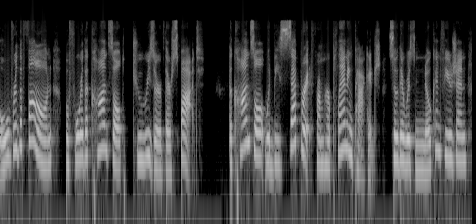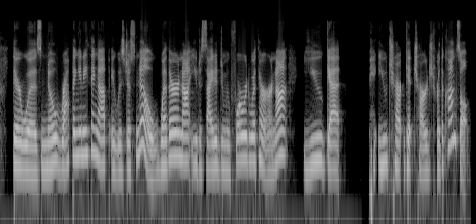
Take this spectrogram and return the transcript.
over the phone before the consult to reserve their spot. The consult would be separate from her planning package. So there was no confusion. There was no wrapping anything up. It was just no, whether or not you decided to move forward with her or not, you get you char- get charged for the consult.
